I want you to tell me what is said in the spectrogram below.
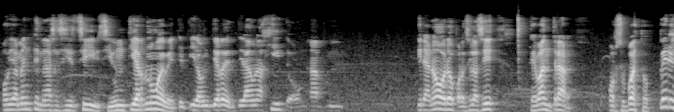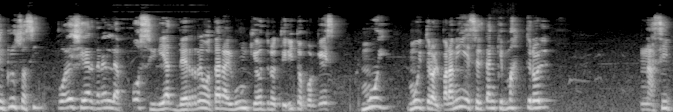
Obviamente me vas a decir, sí, si un tier 9 te tira un tier te tira una hit o una tira en oro, por decirlo así, te va a entrar, por supuesto. Pero incluso así podés llegar a tener la posibilidad de rebotar algún que otro tirito porque es muy, muy troll. Para mí es el tanque más troll así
